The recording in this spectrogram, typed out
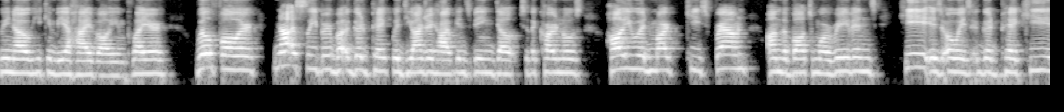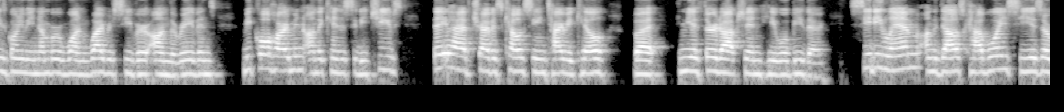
we know he can be a high volume player. Will Fuller, not a sleeper, but a good pick with DeAndre Hopkins being dealt to the Cardinals. Hollywood Marquise Brown on the Baltimore Ravens. He is always a good pick. He is going to be number one wide receiver on the Ravens. Mecole Hardman on the Kansas City Chiefs. They have Travis Kelce and Tyreek Hill, but you need a third option. He will be there. CeeDee Lamb on the Dallas Cowboys. He is a,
